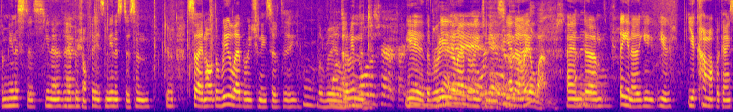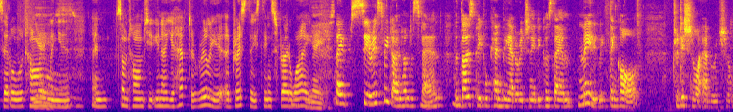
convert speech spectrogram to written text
The ministers, you know, the Aboriginal Affairs ministers, and saying, oh, the real Aborigines are the, the real are in the Northern Territory. Yeah, the real Yeah. Aborigines, Yeah, you the know. real ones. And um, you know, you you you come up against that all the time when you, and sometimes you you know you have to really address these things straight away. They seriously don't understand mm. that those people can be Aborigine because they immediately think of traditional Aboriginal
